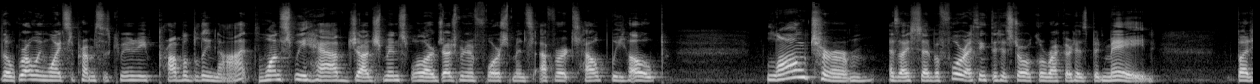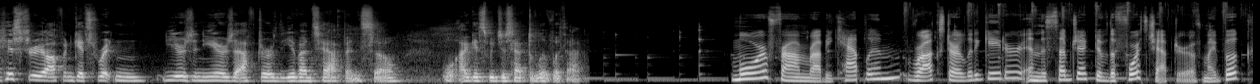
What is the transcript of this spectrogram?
the growing white supremacist community? Probably not. Once we have judgments, will our judgment enforcement efforts help? We hope. Long term, as I said before, I think the historical record has been made, but history often gets written years and years after the events happen. So, well, I guess we just have to live with that. More from Robbie Kaplan, rockstar litigator, and the subject of the fourth chapter of my book,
